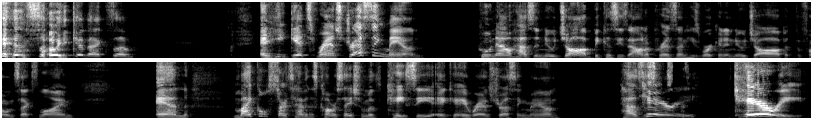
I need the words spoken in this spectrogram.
And so he connects him and he gets ranch dressing man who now has a new job because he's out of prison he's working a new job at the phone sex line and michael starts having this conversation with casey aka ranch dressing man has Carrie. Carrie,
